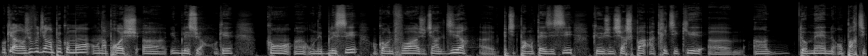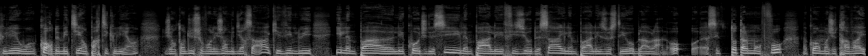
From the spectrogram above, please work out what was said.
Ok, alors je vais vous dire un peu comment on approche euh, une blessure. Ok, quand euh, on est blessé, encore une fois, je tiens à le dire, petite parenthèse ici, que je ne cherche pas à critiquer un domaine en particulier ou un corps de métier en particulier. Hein. J'ai entendu souvent les gens me dire ça. Ah, Kevin, lui, il n'aime pas euh, les coachs de ci, il n'aime pas les physios de ça, il n'aime pas les ostéos, bla bla. Oh, oh, c'est totalement faux. D'accord Moi, je travaille,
